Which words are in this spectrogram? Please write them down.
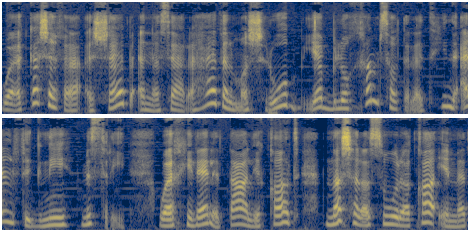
وكشف الشاب أن سعر هذا المشروب يبلغ 35 ألف جنيه مصري. وخلال التعليقات نشر صورة قائمة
